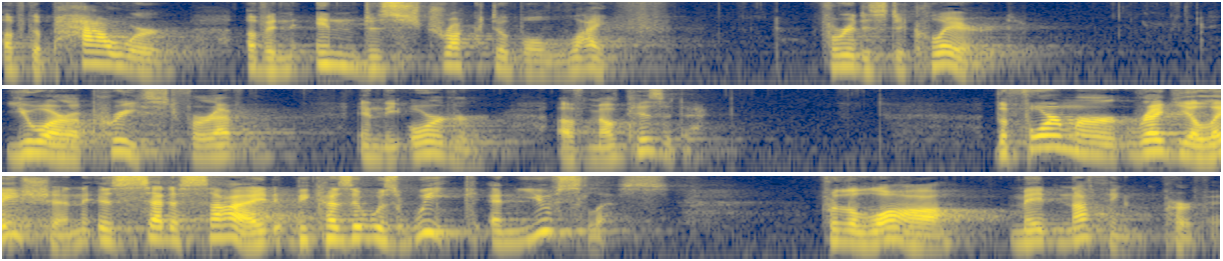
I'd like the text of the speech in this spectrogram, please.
of the power of an indestructible life. For it is declared, You are a priest forever in the order of Melchizedek. The former regulation is set aside because it was weak and useless, for the law made nothing perfect.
